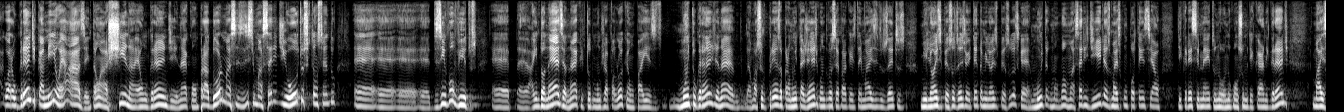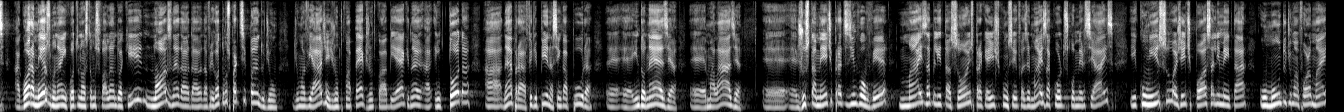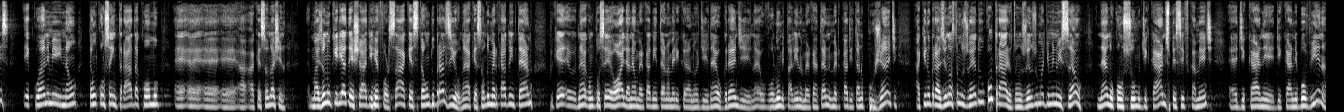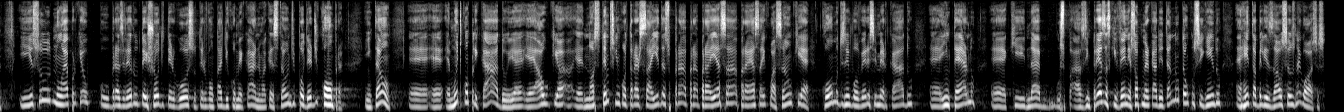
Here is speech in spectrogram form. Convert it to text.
Agora, o grande caminho é a Ásia. Então, a China é um grande né, comprador, mas existe uma série de outros que estão sendo é, é, é, é desenvolvidos. É, a Indonésia, né, que todo mundo já falou, que é um país muito grande, né, é uma surpresa para muita gente quando você fala que eles têm mais de 200 milhões de pessoas, 280 milhões de pessoas, que é muita, uma, uma série de ilhas, mas com potencial de crescimento no, no consumo de carne grande. Mas agora mesmo, né, enquanto nós estamos falando aqui, nós né, da, da, da estamos participando de, um, de uma viagem junto com a PEC, junto com a ABEC, né, em toda a, né, para Filipinas, Singapura, é, é, Indonésia, é, Malásia, é, é, justamente para desenvolver mais habilitações, para que a gente consiga fazer mais acordos comerciais e, com isso, a gente possa alimentar o mundo de uma forma mais equânime e não tão concentrada como é, é, é, é a, a questão da China. Mas eu não queria deixar de reforçar a questão do Brasil, né, a questão do mercado interno, porque né, quando você olha né, o mercado interno americano, onde né, o grande, né, o volume está ali no mercado interno, no mercado interno pujante, aqui no Brasil nós estamos vendo o contrário, estamos vendo uma diminuição né, no consumo de carne, especificamente é, de, carne, de carne bovina, e isso não é porque o o brasileiro deixou de ter gosto, ter vontade de comer carne, é uma questão de poder de compra. Então, é, é, é muito complicado e é, é algo que é, nós temos que encontrar saídas para essa, essa equação, que é como desenvolver esse mercado é, interno, é, que né, os, as empresas que vendem só para o mercado interno não estão conseguindo rentabilizar os seus negócios.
